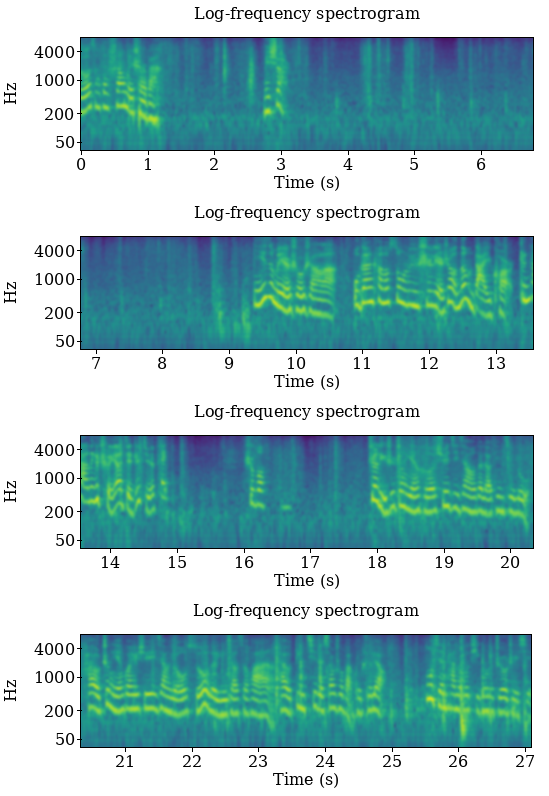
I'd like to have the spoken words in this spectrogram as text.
你额头的伤没事吧？没事儿。你怎么也受伤了？我刚才看到宋律师脸上有那么大一块，跟他那个蠢样简直绝配。师傅，这里是郑岩和薛记酱油的聊天记录，还有郑岩关于薛记酱油所有的营销策划案，还有定期的销售反馈资料。目前他能够提供的只有这些，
